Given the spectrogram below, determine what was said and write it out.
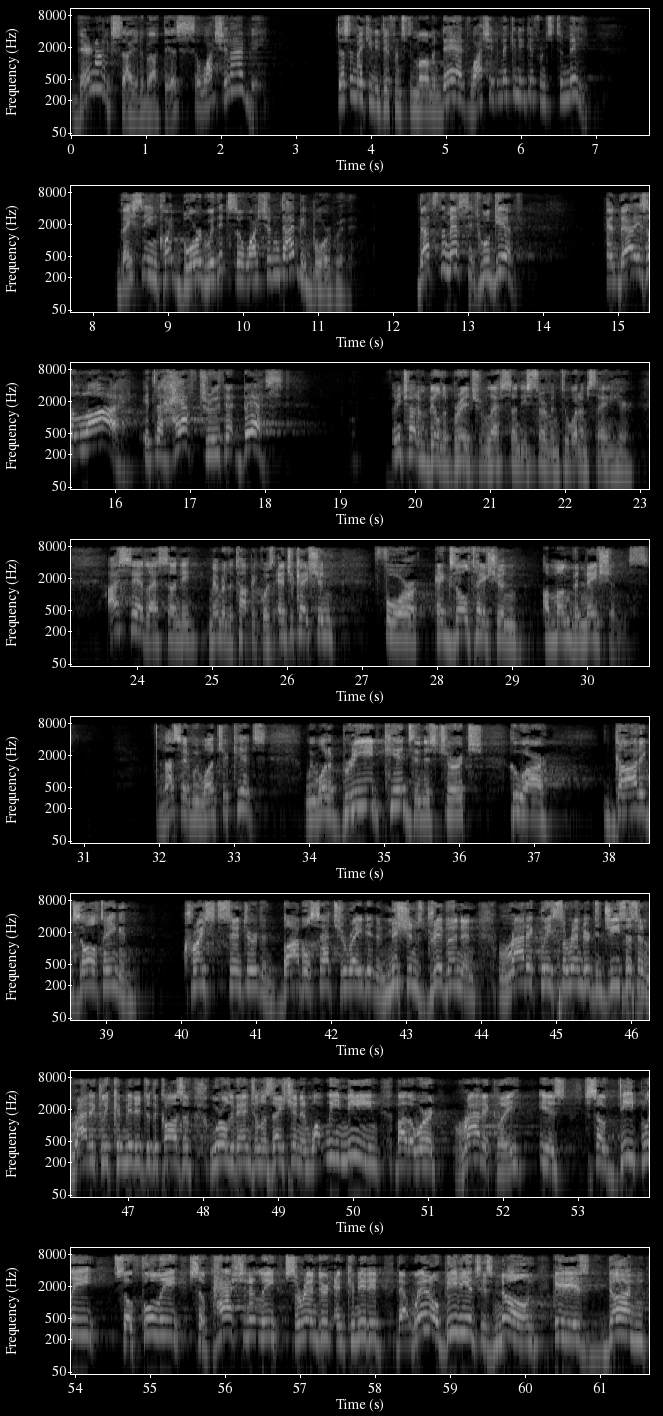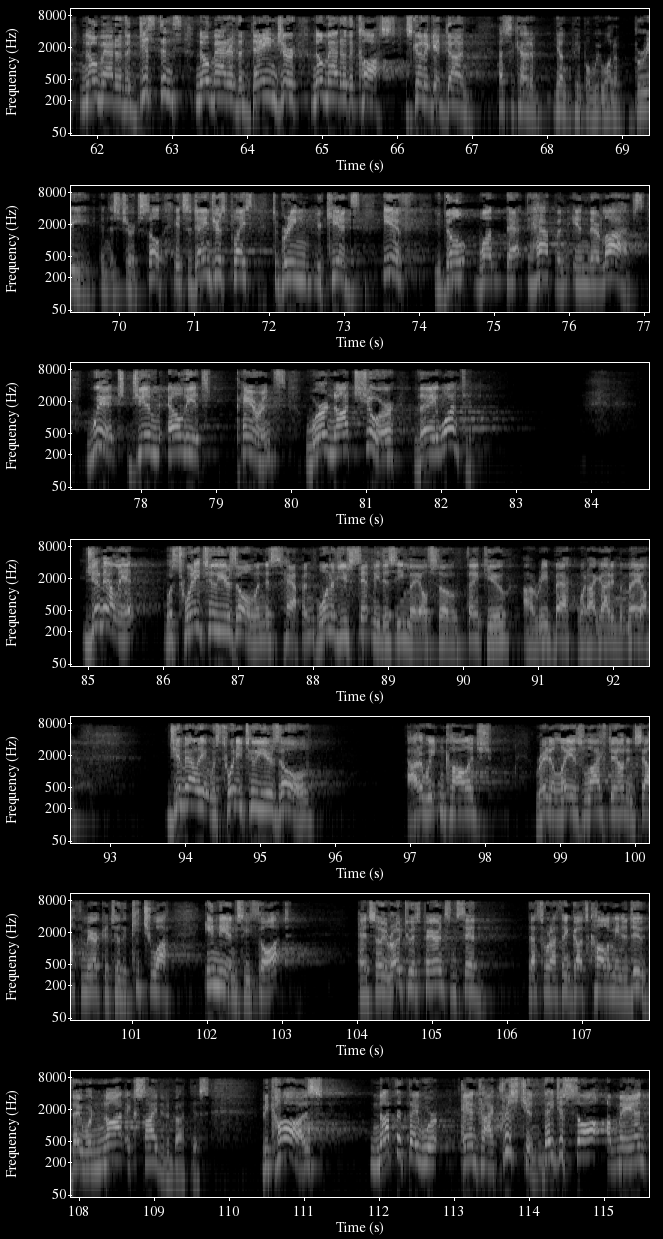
they're not excited about this, so why should I be? Doesn't make any difference to mom and dad. Why should it make any difference to me? They seem quite bored with it, so why shouldn't I be bored with it? That's the message we'll give. And that is a lie. It's a half-truth at best. Let me try to build a bridge from last Sunday's sermon to what I'm saying here. I said last Sunday, remember the topic was education for exaltation among the nations. And I said, we want your kids. We want to breed kids in this church who are God exalting and Christ centered and Bible saturated and missions driven and radically surrendered to Jesus and radically committed to the cause of world evangelization. And what we mean by the word radically is so deeply so fully, so passionately surrendered and committed that when obedience is known, it is done no matter the distance, no matter the danger, no matter the cost. It's going to get done. That's the kind of young people we want to breed in this church. So it's a dangerous place to bring your kids if you don't want that to happen in their lives, which Jim Elliot's parents were not sure they wanted. Jim Elliot was 22 years old when this happened. One of you sent me this email, so thank you. I'll read back what I got in the mail. Jim Elliot was 22 years old, out of Wheaton College, ready to lay his life down in South America to the Quechua Indians, he thought. And so he wrote to his parents and said, that's what I think God's calling me to do. They were not excited about this. Because, not that they were anti-Christian. They just saw a man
